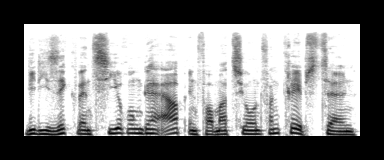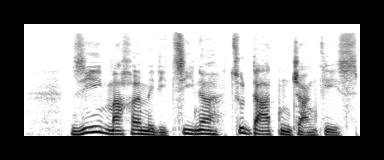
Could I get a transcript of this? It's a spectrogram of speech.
wie die Sequenzierung der Erbinformation von Krebszellen. Sie mache Mediziner zu Datenjunkies.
